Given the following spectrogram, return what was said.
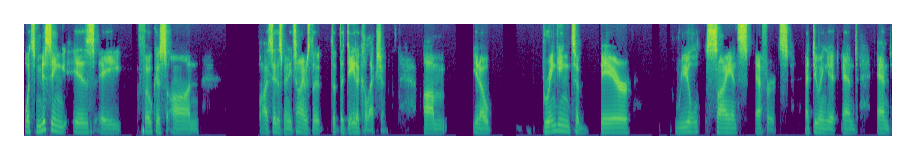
what's missing is a focus on well, I say this many times the the, the data collection. Um, you know, bringing to bear real science efforts at doing it and and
